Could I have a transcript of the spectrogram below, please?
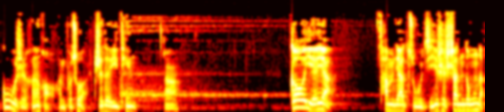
故事很好，很不错，值得一听啊。高爷爷，他们家祖籍是山东的。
